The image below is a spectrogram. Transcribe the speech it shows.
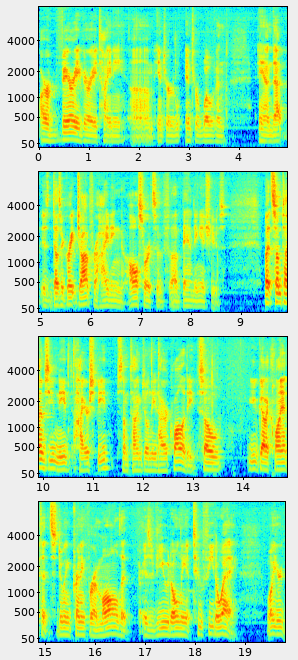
are very, very tiny, um, inter, interwoven and that is, does a great job for hiding all sorts of uh, banding issues. But sometimes you need higher speed, sometimes you'll need higher quality. So you've got a client that's doing printing for a mall that is viewed only at two feet away. Well, you're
